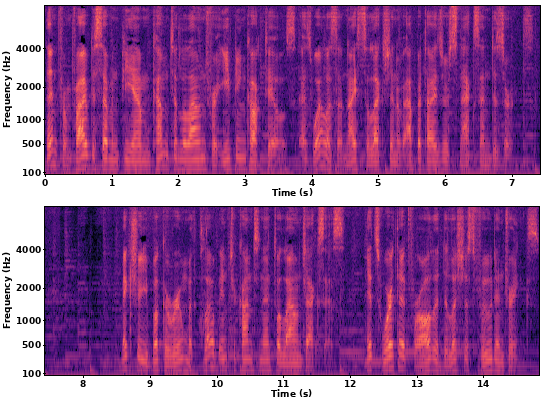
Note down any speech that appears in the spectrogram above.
Then from 5 to 7 p.m., come to the lounge for evening cocktails, as well as a nice selection of appetizers, snacks, and desserts. Make sure you book a room with Club Intercontinental Lounge access. It's worth it for all the delicious food and drinks.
